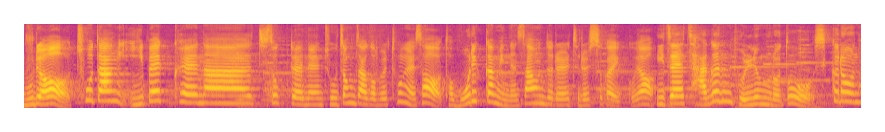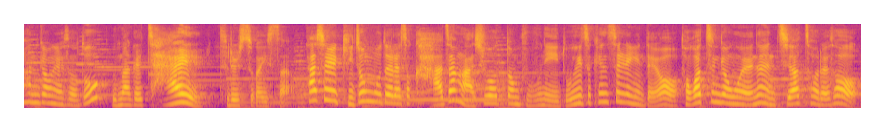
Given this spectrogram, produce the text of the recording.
무려 초당 200회나 지속되는 조정 작업을 통해서 더 몰입감 있는 사운드를 들을 수가 있고요. 이제 작은 볼륨으로도 시끄러운 환경에서도 음악을 잘 들을 수가 있어요. 사실 기존 모델에서 가장 아쉬웠던 부분이 이 노이즈 캔슬링인데요. 저 같은 경우에는 지하철에서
